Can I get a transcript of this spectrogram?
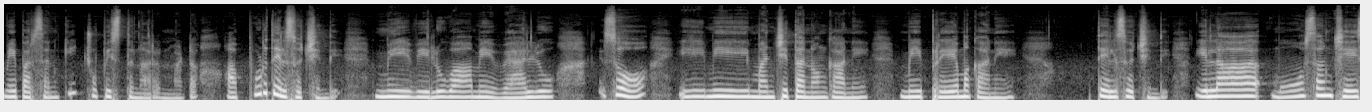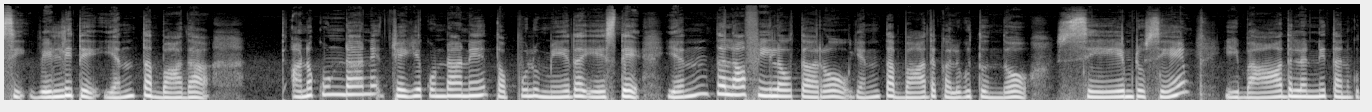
మీ పర్సన్కి చూపిస్తున్నారనమాట అప్పుడు తెలిసొచ్చింది. మీ విలువ మీ వాల్యూ సో ఈ మీ మంచితనం కానీ మీ ప్రేమ కానీ తెలిసొచ్చింది. ఇలా మోసం చేసి వెళ్ళితే ఎంత బాధ? అనకుండానే చెయ్యకుండానే తప్పులు మీద వేస్తే ఎంతలా ఫీల్ అవుతారో ఎంత బాధ కలుగుతుందో సేమ్ టు సేమ్ ఈ బాధలన్నీ తనకు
